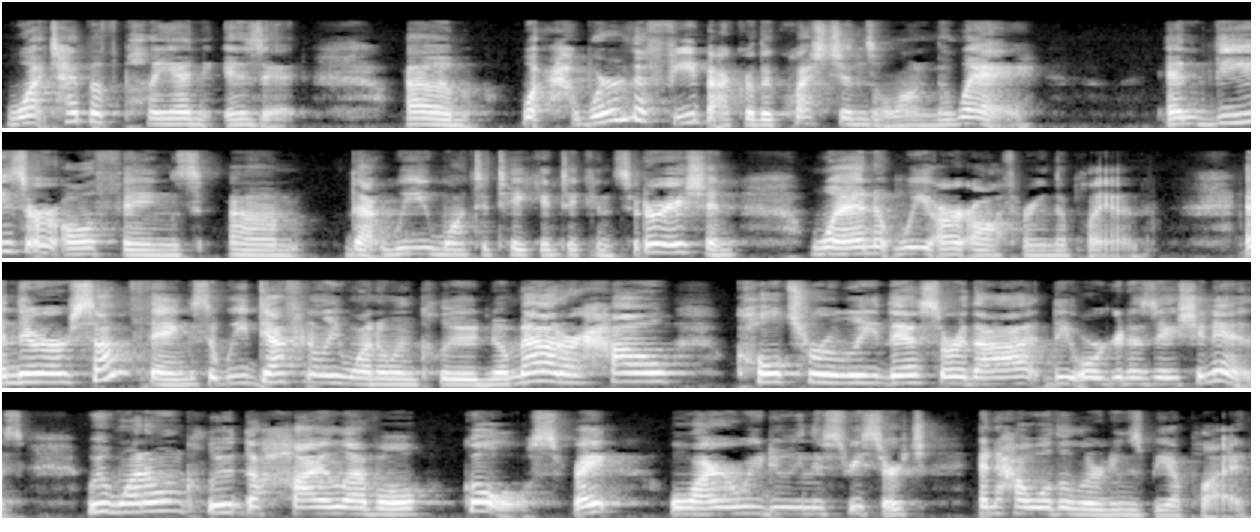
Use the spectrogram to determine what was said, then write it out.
What type of plan is it? Um, what, what are the feedback or the questions along the way? And these are all things um, that we want to take into consideration when we are authoring the plan. And there are some things that we definitely want to include no matter how culturally this or that the organization is. We want to include the high level goals, right? Why are we doing this research? And how will the learnings be applied?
